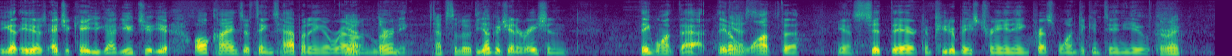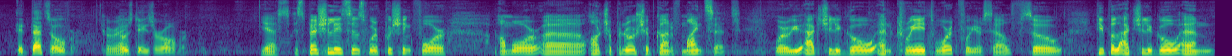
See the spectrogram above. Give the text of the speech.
You got there's educate, you got YouTube, you all kinds of things happening around learning. Absolutely. The younger generation, they want that. They don't Yes. want the, you know, sit there, computer-based training, press one to continue. Correct. It, that's over. Correct. Those days are over. Yes, especially since we're pushing for a more uh, entrepreneurship kind of mindset where you actually go and create work for yourself. So people actually go and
